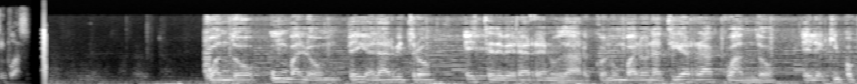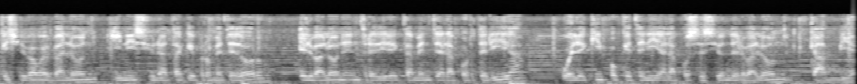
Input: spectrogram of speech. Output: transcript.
18 plus. Cuando un balón pegue al árbitro, este deberá reanudar con un balón a tierra cuando el equipo que llevaba el balón inicie un ataque prometedor, el balón entre directamente a la portería o el equipo que tenía la posesión del balón cambie.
